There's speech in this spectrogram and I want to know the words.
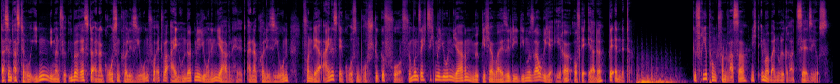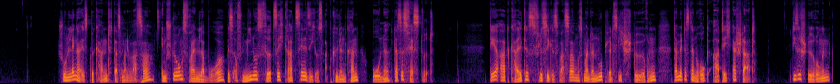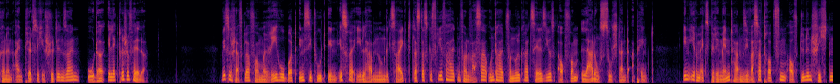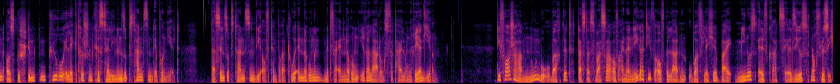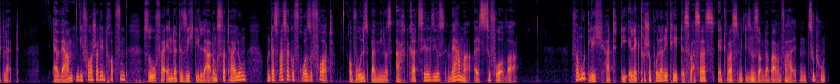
Das sind Asteroiden, die man für Überreste einer großen Kollision vor etwa 100 Millionen Jahren hält. Einer Kollision, von der eines der großen Bruchstücke vor 65 Millionen Jahren möglicherweise die Dinosaurier-Ära auf der Erde beendete. Gefrierpunkt von Wasser nicht immer bei 0 Grad Celsius. Schon länger ist bekannt, dass man Wasser im störungsfreien Labor bis auf minus 40 Grad Celsius abkühlen kann, ohne dass es fest wird. Derart kaltes, flüssiges Wasser muss man dann nur plötzlich stören, damit es dann ruckartig erstarrt. Diese Störungen können ein plötzliches Schütteln sein oder elektrische Felder. Wissenschaftler vom Rehobot-Institut in Israel haben nun gezeigt, dass das Gefrierverhalten von Wasser unterhalb von 0 Grad Celsius auch vom Ladungszustand abhängt. In ihrem Experiment haben sie Wassertropfen auf dünnen Schichten aus bestimmten pyroelektrischen kristallinen Substanzen deponiert. Das sind Substanzen, die auf Temperaturänderungen mit Veränderung ihrer Ladungsverteilung reagieren. Die Forscher haben nun beobachtet, dass das Wasser auf einer negativ aufgeladenen Oberfläche bei minus 11 Grad Celsius noch flüssig bleibt erwärmten die Forscher den Tropfen, so veränderte sich die Ladungsverteilung und das Wasser gefror sofort, obwohl es bei minus 8 Grad Celsius wärmer als zuvor war. Vermutlich hat die elektrische Polarität des Wassers etwas mit diesem sonderbaren Verhalten zu tun.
